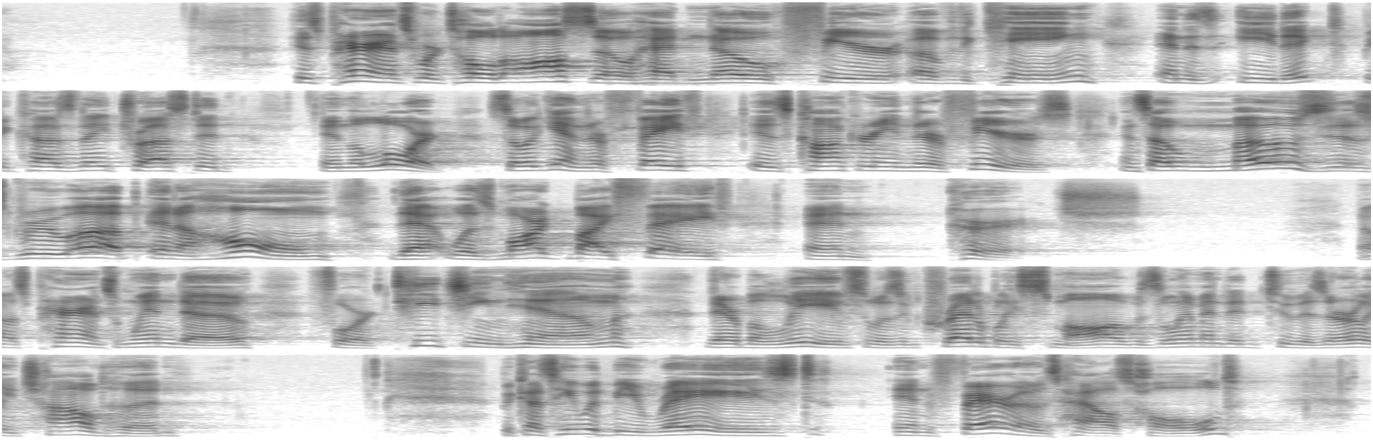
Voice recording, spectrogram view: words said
His parents were told also had no fear of the king and his edict because they trusted in the Lord. So again, their faith is conquering their fears. And so Moses grew up in a home that was marked by faith and courage. Now, his parents' window for teaching him their beliefs was incredibly small, it was limited to his early childhood because he would be raised in Pharaoh's household.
